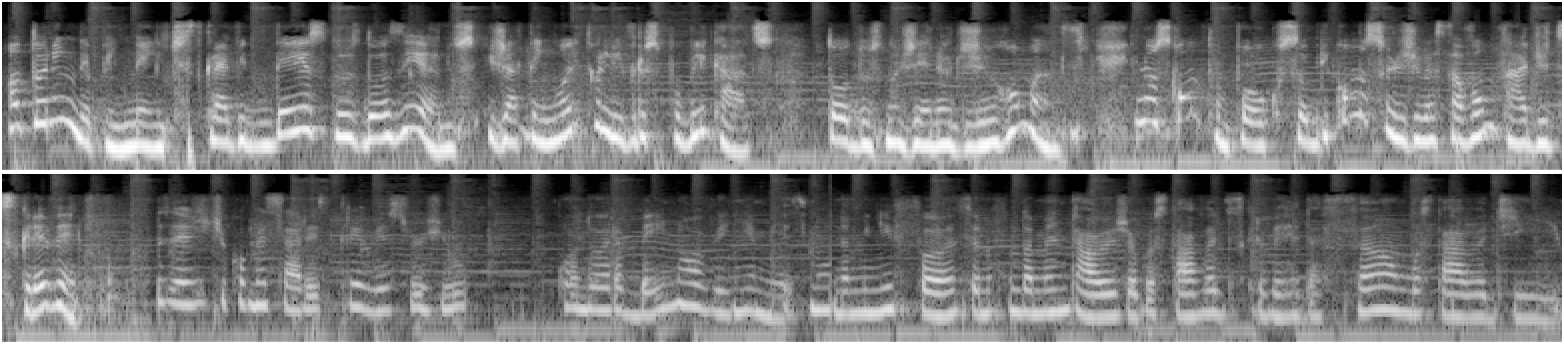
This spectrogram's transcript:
autora independente, escreve desde os 12 anos e já tem oito livros publicados, todos no gênero de romance, e nos conta um pouco sobre como surgiu essa vontade de escrever. O desejo de começar a escrever surgiu quando eu era bem novinha mesmo, na minha infância, no fundamental, eu já gostava de escrever redação, gostava de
